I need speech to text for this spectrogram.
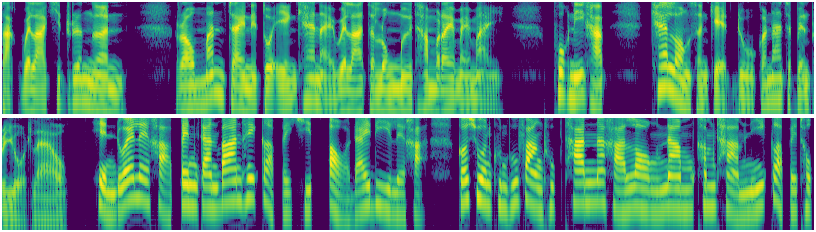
สรรคเวลาคิดเรื่องเงิน เรามั่นใจในตัวเองแค่ไหนเวลาจะลงมือทำอะไรใหม่ ๆ พวกนี้ครับ แค่ลองสังเกตดูก็น่าจะเป็นประโยชน์แล้ว เห็นด้วยเลยค่ะ เป็นการบ้านให้กลับไปคิดต่อได้ดีเลยค่ะ ก็ชวนคุณผู้ฟังทุกท่านนะคะ ลองนำคำถามนี้กลับไปทบ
